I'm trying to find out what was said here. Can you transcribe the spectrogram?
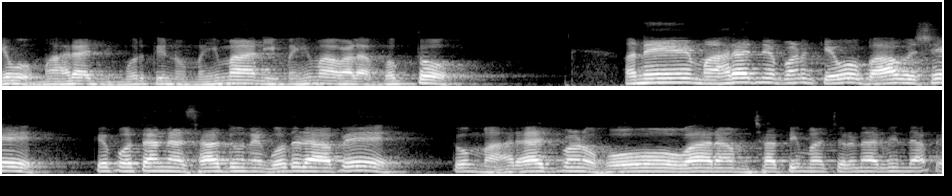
એવો મહારાજની મૂર્તિનો મહિમાની મહિમાવાળા ભક્તો. અને મહારાજને પણ કેવો ભાવ છે કે પોતાના સાધુને ગોદડા આપે તો મહારાજ પણ હો વાર આમ છાતીમાં ચરણારવિંદ આપે.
